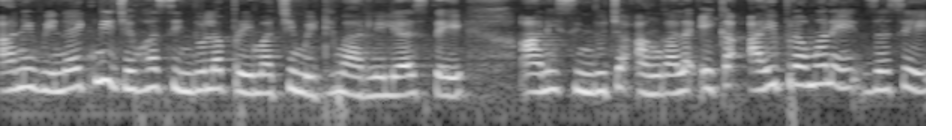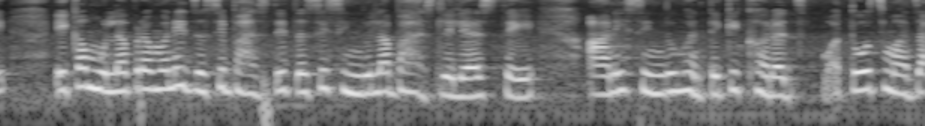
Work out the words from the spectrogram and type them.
आणि विनायकने जेव्हा सिंधूला प्रेमाची मिठी मारलेली असते आणि सिंधूच्या अंगाला एका आईप्रमाणे जसे एका मुलाप्रमाणे जसे भासते तसे सिंधूला भासलेले असते. आणि सिंधू म्हणते की खरंच तोच माझा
